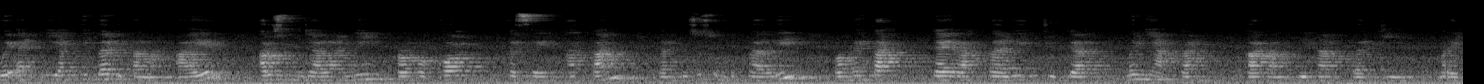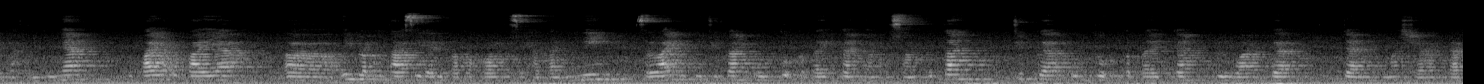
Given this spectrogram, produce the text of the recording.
WNI yang tiba di tanah air harus menjalani protokol kesehatan dan khusus untuk Bali, pemerintah daerah Bali juga menyiapkan karantina bagi mereka. Tentunya upaya-upaya uh, implementasi dari protokol kesehatan ini selain ditujukan untuk kebaikan yang bersangkutan juga untuk kebaikan keluarga dan masyarakat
